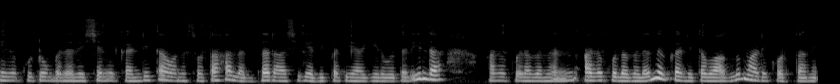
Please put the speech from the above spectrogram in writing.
ಇನ್ನು ಕುಟುಂಬದಲ್ಲಿ ಶನಿ ಖಂಡಿತ ಅವನು ಸ್ವತಃ ಲಗ್ನ ರಾಶಿಗೆ ಅಧಿಪತಿಯಾಗಿರುವುದರಿಂದ ಅನುಕೂಲಗಳನ್ನು ಅನುಕೂಲಗಳನ್ನು ಖಂಡಿತವಾಗಲೂ ಮಾಡಿಕೊಡ್ತಾನೆ.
